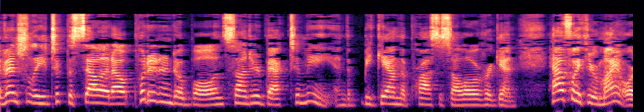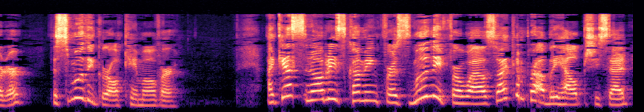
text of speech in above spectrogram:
Eventually, he took the salad out, put it into a bowl, and sauntered back to me and the, began the process all over again. Halfway through my order, the smoothie girl came over. I guess nobody's coming for a smoothie for a while, so I can probably help, she said,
